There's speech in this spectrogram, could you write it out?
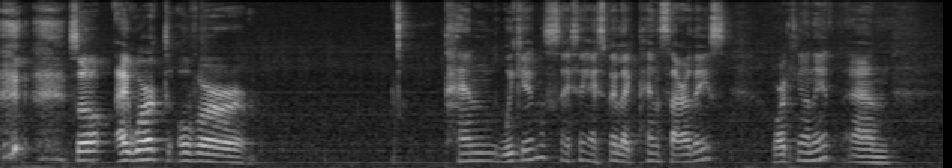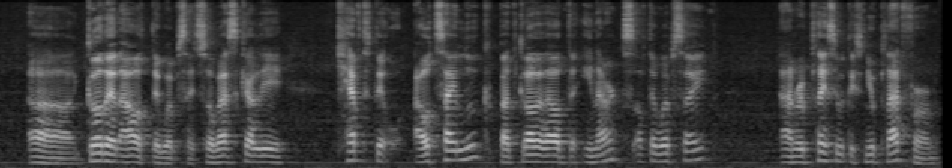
so I worked over 10 weekends i think i spent like 10 saturdays working on it and uh, got it out the website so basically kept the outside look but got out the innards of the website and replaced it with this new platform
